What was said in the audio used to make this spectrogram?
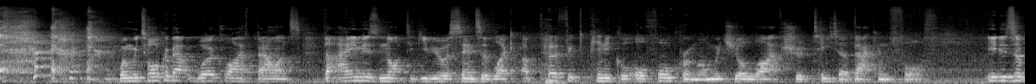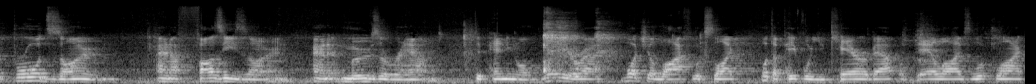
when we talk about work-life balance, the aim is not to give you a sense of like a perfect pinnacle or fulcrum on which your life should teeter back and forth. It is a broad zone and a fuzzy zone and it moves around depending on where you're at, what your life looks like, what the people you care about, what their lives look like.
